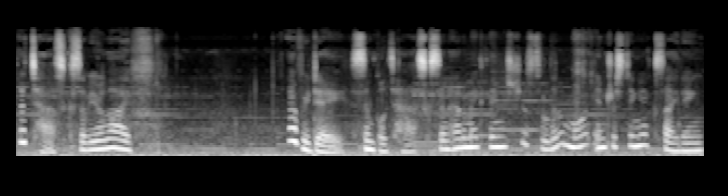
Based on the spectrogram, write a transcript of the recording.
the tasks of your life. Everyday simple tasks and how to make things just a little more interesting, exciting,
